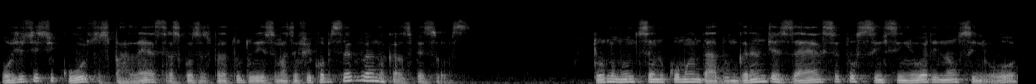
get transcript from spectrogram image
Hoje existem cursos, palestras, coisas para tudo isso, mas eu fico observando aquelas pessoas. Todo mundo sendo comandado, um grande exército, sim senhor e não senhor,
